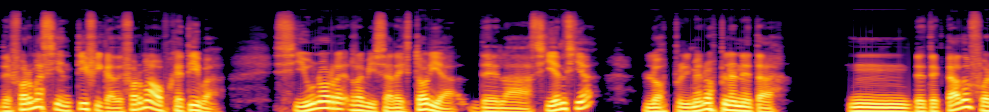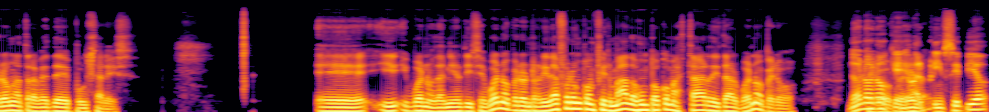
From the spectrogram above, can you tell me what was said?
de forma científica, de forma objetiva, si uno re- revisa la historia de la ciencia, los primeros planetas mm, detectados fueron a través de pulsares. Eh, y, y bueno, Daniel dice, bueno, pero en realidad fueron confirmados un poco más tarde y tal. Bueno, pero No, no, Pero- no, que pero al principio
